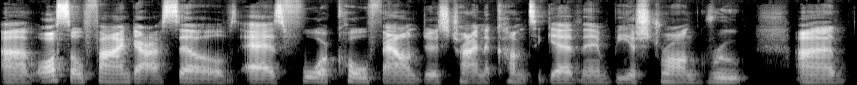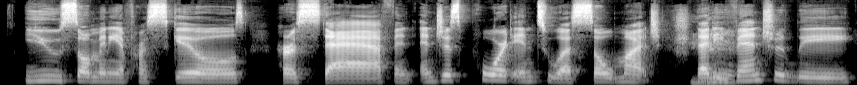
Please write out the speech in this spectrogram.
um, also find ourselves as four co-founders trying to come together and be a strong group. Uh, use so many of her skills, her staff, and and just poured into us so much She that did. eventually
